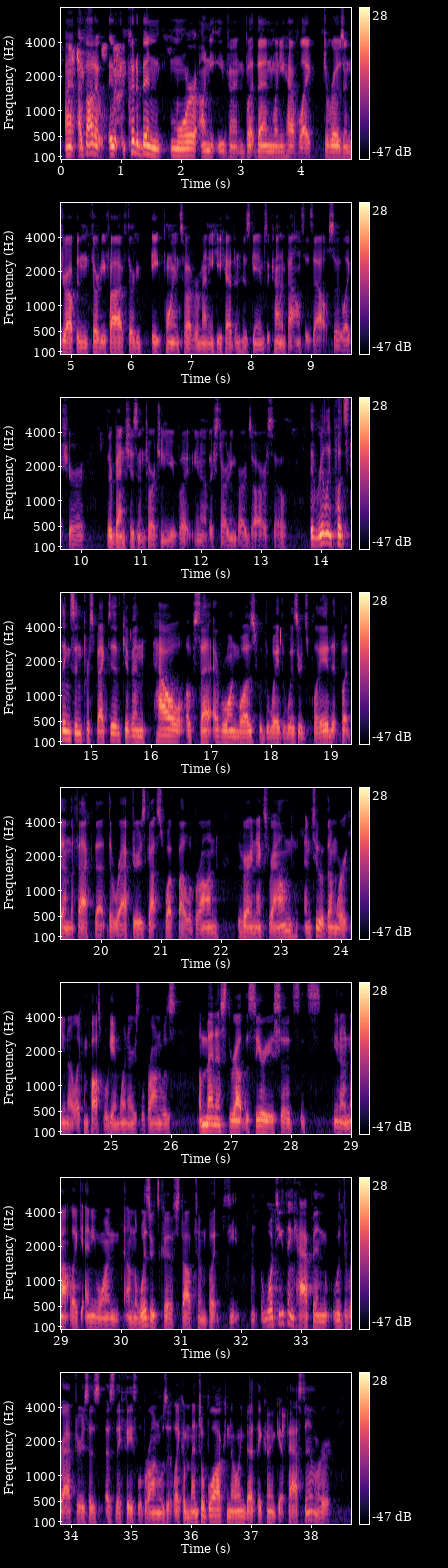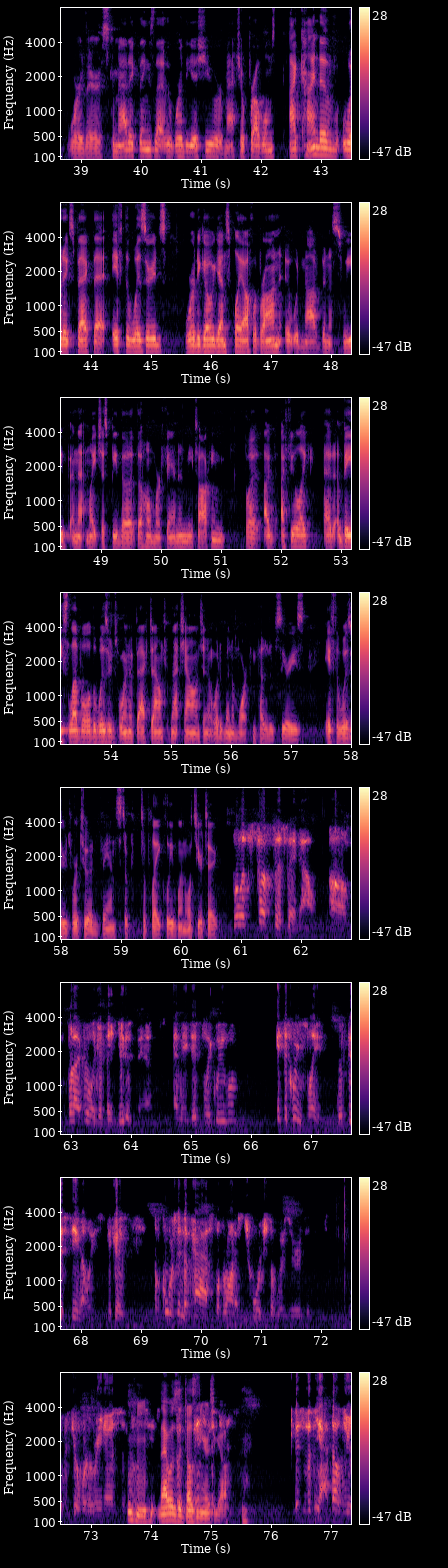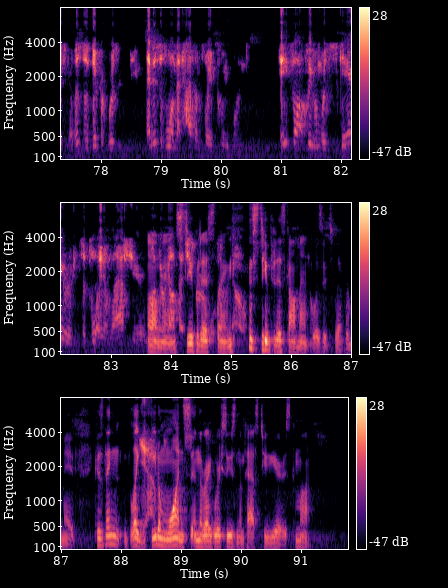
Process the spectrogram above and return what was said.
I, I thought it, it could have been more uneven, but then when you have like DeRozan dropping 35, 38 points, however many he had in his games, it kind of balances out. So, like, sure, their bench isn't torching you, but, you know, their starting guards are. So it really puts things in perspective given how upset everyone was with the way the Wizards played, but then the fact that the Raptors got swept by LeBron the very next round, and two of them were, you know, like impossible game winners. LeBron was a menace throughout the series, so it's it's you know not like anyone on the Wizards could have stopped him. But do you- what do you think happened with the Raptors as as they faced LeBron? Was it like a mental block, knowing that they couldn't get past him, or were there schematic things that were the issue, or matchup problems? I kind of would expect that if the Wizards were to go against playoff LeBron, it would not have been a sweep, and that might just be the the Homer fan in me talking. But I, I feel like at a base level, the Wizards wouldn't have backed down from that challenge, and it would have been a more competitive series if the Wizards were to advance to, to play Cleveland. What's your take? Well, it's tough to say now, um, but I feel like if they did advance and they did play Cleveland, it's a clean slate with this team at least. Because, of course, in the past, LeBron has torched the Wizards with Gilbert Arenas. And those hmm. That was a dozen years is- ago. This is a, yeah, a thousand years ago. This is a different Wizards team, and this is one that hasn't played Cleveland. They thought Cleveland was scared to play them last year. Oh man, stupidest thing, stupidest comment the Wizards have ever made. Because they like Yeah. beat them once in the regular season the past two years. Come on,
